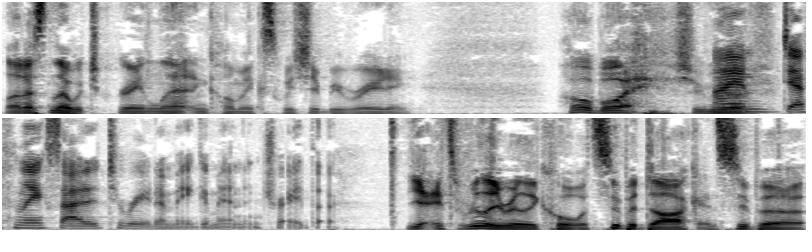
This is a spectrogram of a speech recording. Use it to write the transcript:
Let us know which Green Lantern comics we should be reading. Oh boy, should we I move? am definitely excited to read Omega Man and Trade though. Yeah, it's really, really cool. It's super dark and super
